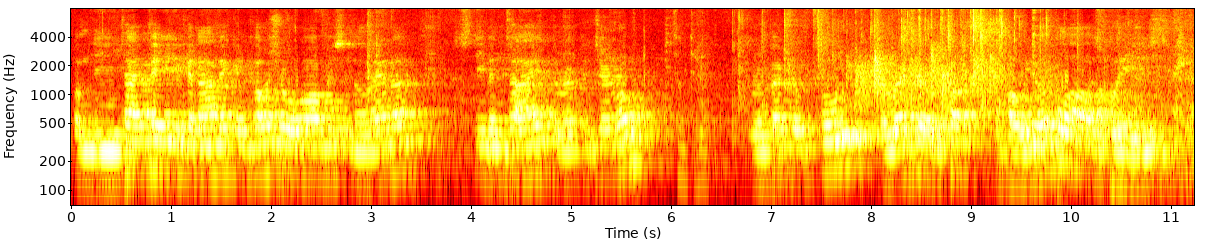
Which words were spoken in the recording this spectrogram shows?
From the Taipei Economic and Cultural Office in Atlanta, Stephen Tai, Director General. Rebecca Fu, Director of... Hold your applause, please.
